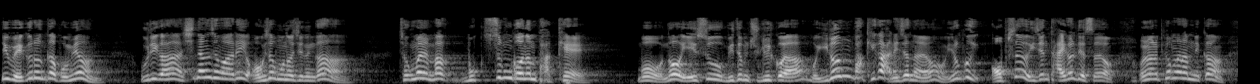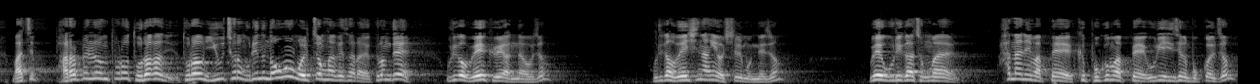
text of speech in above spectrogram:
이게 왜 그런가 보면 우리가 신앙생활이 어디서 무너지는가 정말 막 목숨 거는 박해 뭐 너 예수 믿음 죽일 거야? 뭐 이런 박해가 아니잖아요. 이런 거 없어요. 이젠 다 해결됐어요. 얼마나 평안합니까? 마치 바라벨론 프로 돌아가, 돌아온 이후처럼 우리는 너무 멀쩡하게 살아요. 그런데 우리가 왜 교회 안 나오죠? 우리가 왜 신앙의 열심을 못 내죠? 왜 우리가 정말 하나님 앞에 그 복음 앞에 우리의 인생을 못 걸죠?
